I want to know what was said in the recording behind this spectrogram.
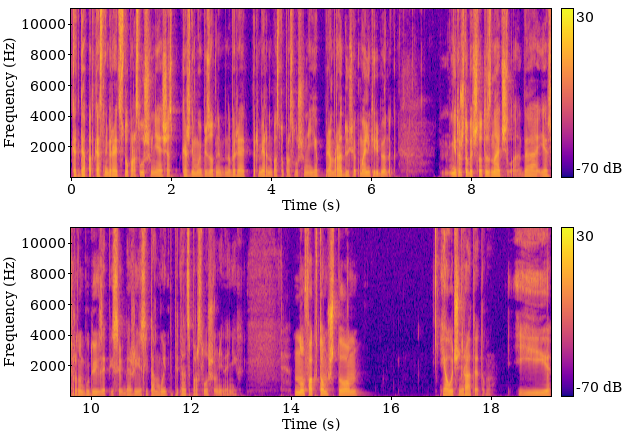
когда подкаст набирает 100 прослушиваний, а сейчас каждый мой эпизод набирает примерно по 100 прослушиваний, я прям радуюсь, как маленький ребенок. Не то чтобы это что-то значило, да, я все равно буду их записывать, даже если там будет по 15 прослушиваний на них. Но факт в том, что я очень рад этому. И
